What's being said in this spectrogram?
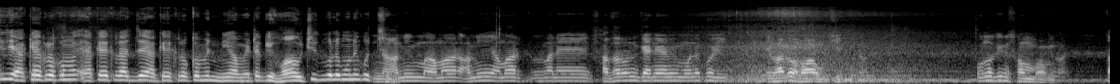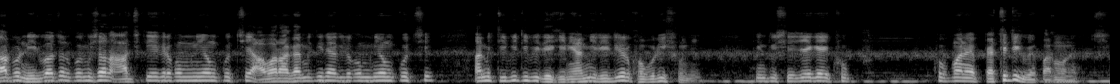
এই যে এক এক রকমের এক এক রাজ্যে এক এক রকমের নিয়ম এটা কি হওয়া উচিত বলে মনে না করছেন আমি আমার আমি আমার মানে সাধারণ জ্ঞানে আমি মনে করি এভাবে হওয়া উচিত নয় কোনোদিন সম্ভব নয়। তারপর নির্বাচন কমিশন আজকে একরকম নিয়ম করছে আবার আগামী দিনে একরকম নিয়ম করছে। আমি টিভি টিভি দেখিনি আমি রেডিওর খবরই শুনি। কিন্তু সে জায়গায় খুব খুব মানে প্যাথেটিক ব্যাপার মনে হচ্ছে।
